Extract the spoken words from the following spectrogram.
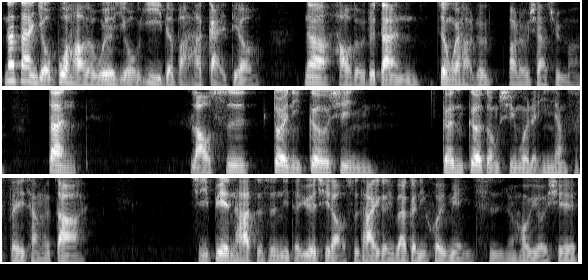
那当然有不好的，我也有意的把它改掉。那好的，我就当然认为好就保留下去嘛。但老师对你个性跟各种行为的影响是非常的大。即便他只是你的乐器老师，他一个礼拜跟你会面一次，然后有一些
